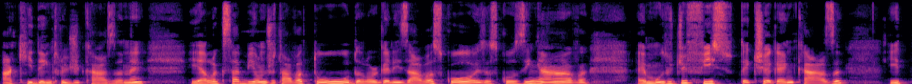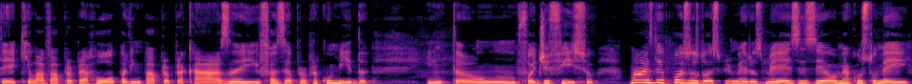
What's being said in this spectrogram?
aqui dentro de casa, né? E ela que sabia onde estava tudo, ela organizava as coisas, cozinhava. É muito difícil ter que chegar em casa e ter que lavar a própria roupa, limpar a própria casa e fazer a própria comida. Então foi difícil. Mas depois dos dois primeiros meses eu me acostumei.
